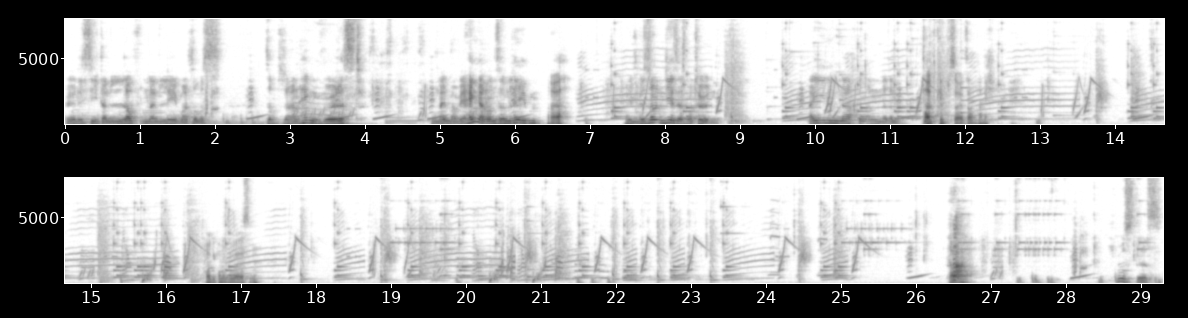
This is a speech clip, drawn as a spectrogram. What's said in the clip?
Wenn du dich sieht, dann lauf um dein Leben, als ob, es, als ob du daran hängen würdest. Moment mal, wir hängen an unserem Leben. Ja, Wir sollten die jetzt erstmal töten. Einen nach dem anderen. das gibt's da jetzt einfach nicht. Oh, die kann man so essen. Wusste es.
